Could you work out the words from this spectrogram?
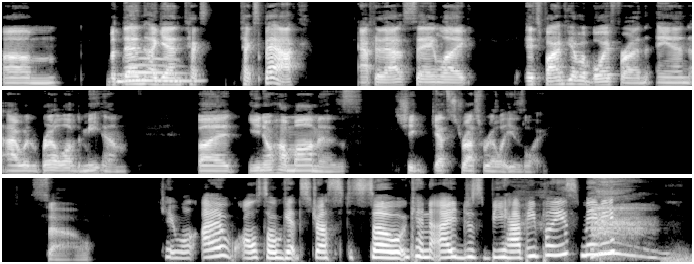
Um, but then again, No. text text back after that saying like, "It's fine if you have a boyfriend, and I would really love to meet him, but you know how mom is; she gets stressed real easily." So Okay, well, I also get stressed. So can I just be happy, please? Maybe.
